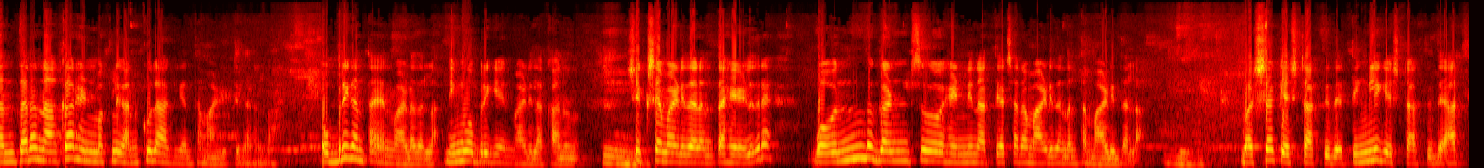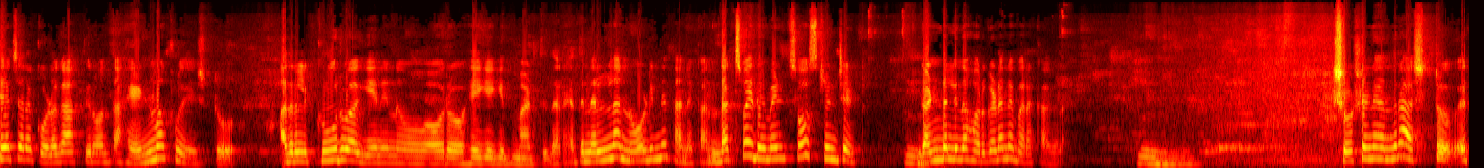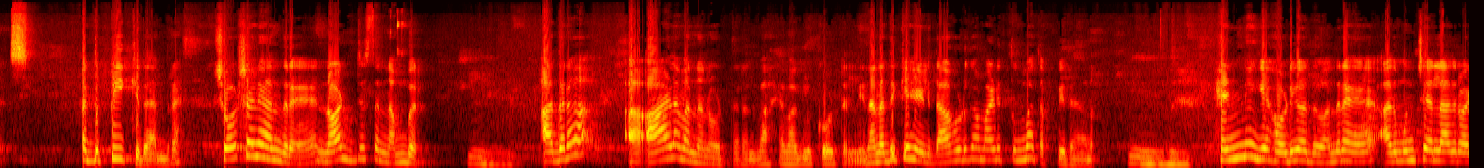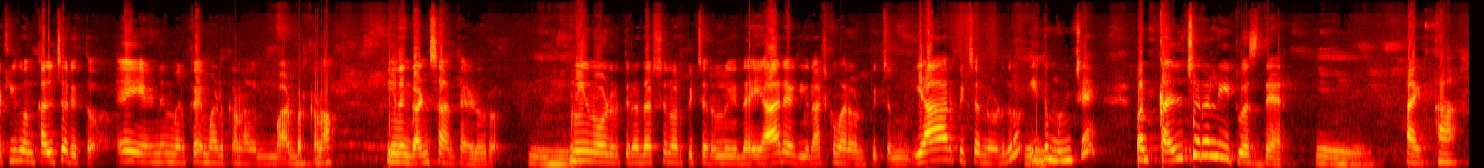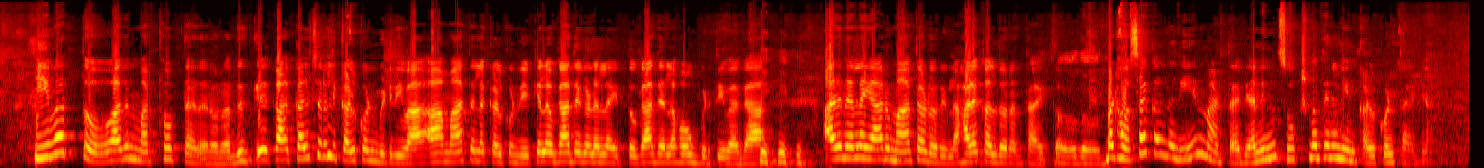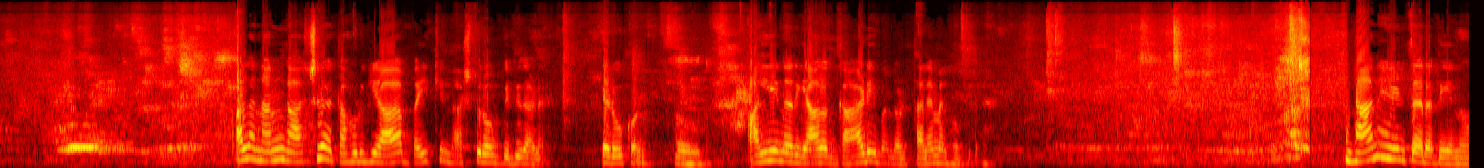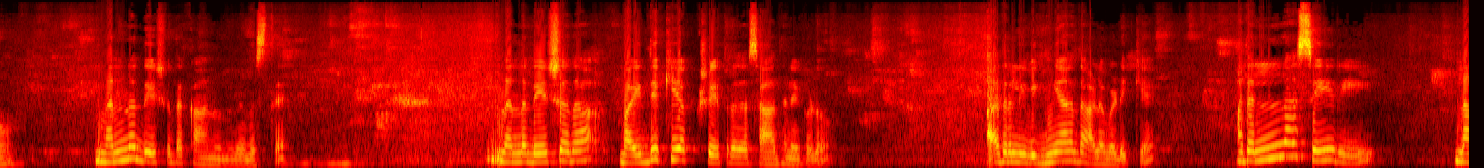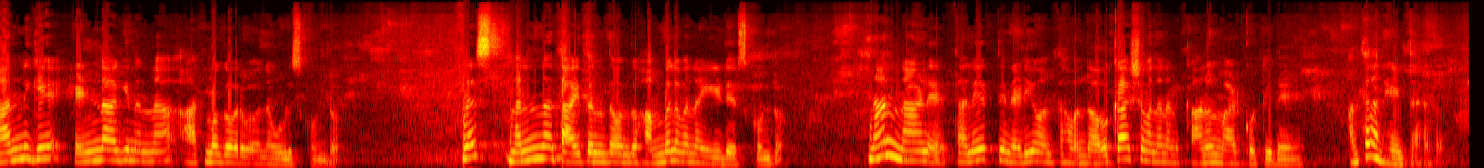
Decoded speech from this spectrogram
ನಂತರ ನಾಲ್ಕಾರು ಹೆಣ್ಮಕ್ಳಿಗೆ ಅನುಕೂಲ ಆಗಲಿ ಅಂತ ಮಾಡಿಟ್ಟಿದಾರಲ್ವ? ಒಬ್ರಿಗಂತ ಏನು ಮಾಡೋದಲ್ಲ. ನಿಮ್ಗೊಬ್ರಿಗೆ ಏನು ಮಾಡಿಲ್ಲ ಕಾನೂನು? ಶಿಕ್ಷೆ ಮಾಡಿದಾರಂತ ಹೇಳಿದ್ರೆ ಒಂದು ಗಂಡಸು ಹೆಣ್ಣಿನ ಅತ್ಯಾಚಾರ ಮಾಡಿದನಂತ ಮಾಡಿದಲ್ಲ ವರ್ಷಕ್ಕೆ ಎಷ್ಟಾಗ್ತಿದೆ ತಿಂಗಳಿಗೆ ಎಷ್ಟಾಗ್ತಿದೆ ಅತ್ಯಾಚಾರಕ್ಕೆ ಒಳಗಾಗ್ತಿರುವಂಥ ಹೆಣ್ಮಕ್ಳು ಎಷ್ಟು ಅದರಲ್ಲಿ ಕ್ರೂರವಾಗಿ ಏನೇನು ಅವರು ಹೇಗೆ ಇದು ಮಾಡ್ತಿದ್ದಾರೆ ಅದನ್ನೆಲ್ಲ ನೋಡಿನೇ ತಾನೇ ಕಾನ್ that's why they made so stringent ಗಂಡಲ್ಲಿಂದ ಹೊರಗಡೆನೆ ಬರೋಕ್ಕಾಗಲ್ಲ. ಶೋಷಣೆ ಅಂದ್ರೆ ಅಷ್ಟು ಇಟ್ಸ್ ಅಟ್ ದ ಪೀಕ್ ಇದೆ ಅಂದ್ರೆ. ಶೋಷಣೆ ಅಂದ್ರೆ ನಾಟ್ ಜಸ್ಟ್ ಅ ನಂಬರ್ ಅದರ ಆಳವನ್ನ ನೋಡ್ತಾರಲ್ವಾ ಯಾವಾಗ್ಲೂ ಕೋರ್ಟಲ್ಲಿ. ನಾನು ಅದಕ್ಕೆ ಹೇಳಿದ ಆ ಹುಡುಗ ಮಾಡಿ ತುಂಬಾ ತಪ್ಪಿದೆ ಹ್ಮ್ ಹೆಣ್ಣಿಗೆ ಹೊಡೆಯೋದು ಅಂದ್ರೆ ಅದು ಮುಂಚೆ ಎಲ್ಲಾದ್ರೂ ಅಟ್ಲೀಸ್ಟ್ ಒಂದು ಕಲ್ಚರ್ ಇತ್ತು. ಏ ಹೆಣ್ಣಿನ ಮೇಲೆ ಕೈ ಮಾಡ್ಕೊಳ ಮಾಡ್ಬರ್ಕಣೋ ನೀನು ಗಂಡ್ಸ ಅಂತ ಹೇಳೋರು. ನೀವು ನೋಡಿರ್ತೀರ ದರ್ಶನ್ ಅವ್ರ ಪಿಕ್ಚರ್ ಅಲ್ಲೂ ಇದೆ ಯಾರೇ ಆಗ್ಲಿ ರಾಜ್ಕುಮಾರ್ ಅವ್ರ ಪಿಕ್ಚರ್ ಯಾರ ಪಿಕ್ಚರ್ ನೋಡಿದ್ರು ಇದು ಮುಂಚೆ ಒಂದು ಕಲ್ಚರಲಿ ಇಟ್ ವಾಸ್ ದೇರ್ ಆಯ್ತಾ? ಇವತ್ತು ಅದನ್ನ ಮರ್ತು ಹೋಗ್ತಾ ಇದಾರೆ ಅವರು. ಅದಕ್ಕೆ ಕಲ್ಚರಲ್ಲಿ ಕಳ್ಕೊಂಡ್ಬಿಟ್ಟಿದೀವ ಆ ಮಾತೆಲ್ಲ ಕಳ್ಕೊಂಡಿದೀವಿ. ಕೆಲವು ಗಾದೆಗಳೆಲ್ಲ ಇತ್ತು. ಗಾದೆ ಎಲ್ಲ ಹೋಗ್ಬಿಡ್ತಿ ಇವಾಗ. ಅದನ್ನೆಲ್ಲ ಯಾರು ಮಾತಾಡೋರಿಲ್ಲ. ಹಳೆ ಕಾಲದವ್ರಂತ ಆಯ್ತು. ಬಟ್ ಹೊಸ ಕಾಲದಲ್ಲಿ ಏನ್ ಮಾಡ್ತಾ ಇದೀಯ? ನಿನ್ ಸೂಕ್ಷ್ಮತೆನ ನೀನ್ ಕಳ್ಕೊಳ್ತಾ ಇದೀಯ? ಅಲ್ಲ ನನ್ಗೆ ಆಶ್ಚರ್ಯ ಆಯ್ತಾ? ಹುಡುಗಿ ಆ ಬೈಕಿಂದ ಅಷ್ಟು ಹೋಗಿ ಬಿದ್ದಿದ್ದಾಳೆ. ಎಡ್ಕೊಂಡು ಹೌದು. ಅಲ್ಲಿ ಏನಾರು ಯಾವ ಗಾಡಿ ಬಂದವಳು ತಲೆ ಮೇಲೆ ಹೋಗಿದೆ ನಾನು ಹೇಳ್ತಾ ಇರೋದೇನು? ನನ್ನ ದೇಶದ ಕಾನೂನು ವ್ಯವಸ್ಥೆ, ನನ್ನ ದೇಶದ ವೈದ್ಯಕೀಯ ಕ್ಷೇತ್ರದ ಸಾಧನೆಗಳು, ಅದರಲ್ಲಿ ವಿಜ್ಞಾನದ ಅಳವಡಿಕೆ, ಅದೆಲ್ಲ ಸೇರಿ ನನಗೆ ಹೆಣ್ಣಾಗಿ ನನ್ನ ಆತ್ಮಗೌರವವನ್ನು ಉಳಿಸ್ಕೊಂಡು, ಪ್ಲಸ್ ನನ್ನ ತಾಯ್ತನದ ಒಂದು ಹಂಬಲವನ್ನು ಈಡೇರಿಸ್ಕೊಂಡು, ನಾನು ನಾಳೆ ತಲೆ ಎತ್ತಿ ನಡೆಯುವಂತಹ ಒಂದು ಅವಕಾಶವನ್ನು ನನಗೆ ಕಾನೂನು ಮಾಡಿಕೊಟ್ಟಿದೆ ಅಂತ ನಾನು ಹೇಳ್ತಾ ಇರೋದು.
